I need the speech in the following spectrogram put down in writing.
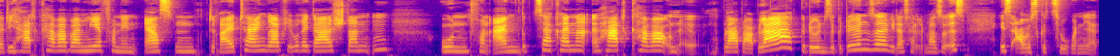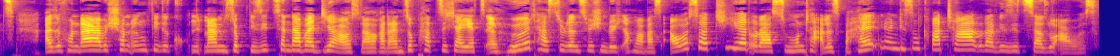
äh, die Hardcover bei mir von den ersten drei Teilen, glaube ich, im Regal standen. Und von einem gibt es ja keine äh, Hardcover und äh, bla bla bla, Gedönse, Gedönse, wie das halt immer so ist, ist ausgezogen jetzt. Also von daher habe ich schon irgendwie geguckt mit meinem Sub. Wie sieht es denn da bei dir aus, Laura? Dein Sub hat sich ja jetzt erhöht. Hast du denn zwischendurch auch mal was aussortiert oder hast du munter alles behalten in diesem Quartal oder wie sieht es da so aus?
